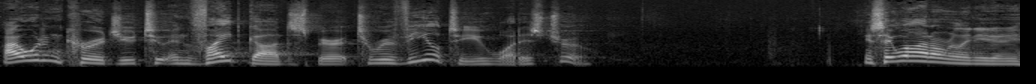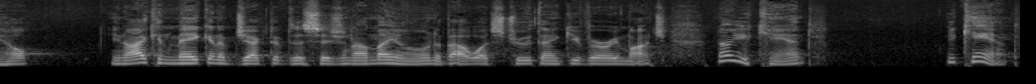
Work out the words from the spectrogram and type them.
I would encourage you to invite God's Spirit to reveal to you what is true. You say, well, I don't really need any help. You know, I can make an objective decision on my own about what's true. Thank you very much. No, you can't. You can't.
